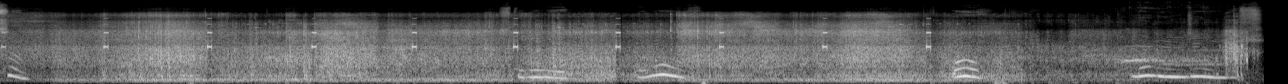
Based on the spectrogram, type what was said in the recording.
musun? İşte böyle. Oo. Oo. Ben birinciymiş.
